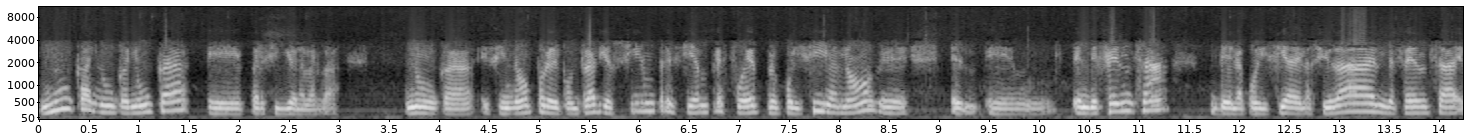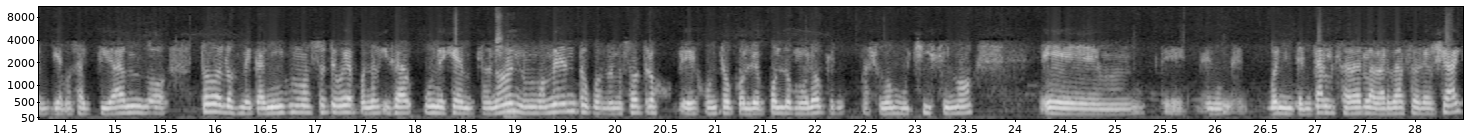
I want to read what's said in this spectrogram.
nunca, nunca, nunca eh, persiguió la verdad. Nunca, eh, sino por el contrario, siempre, siempre fue pro policía, ¿no? en defensa de la policía de la ciudad, en defensa, digamos, activando todos los mecanismos. Yo te voy a poner quizá un ejemplo, ¿no? En un momento cuando nosotros, junto con Leopoldo Moró, que ayudó muchísimo, eh, eh bueno, intentar saber la verdad sobre el Jack.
